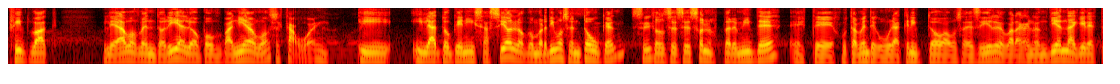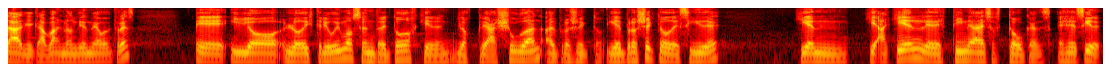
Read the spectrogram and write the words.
feedback, le damos mentoría, lo acompañamos Está bueno. y, y la tokenización lo convertimos en token. Sí. Entonces eso nos permite, este, justamente como una cripto, vamos a decir, para que lo entienda quien está, que capaz no entiende Web3, eh, y lo, lo distribuimos entre todos quienes, los que ayudan al proyecto. Y el proyecto decide quién, qui- a quién le destina esos tokens. Es decir,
